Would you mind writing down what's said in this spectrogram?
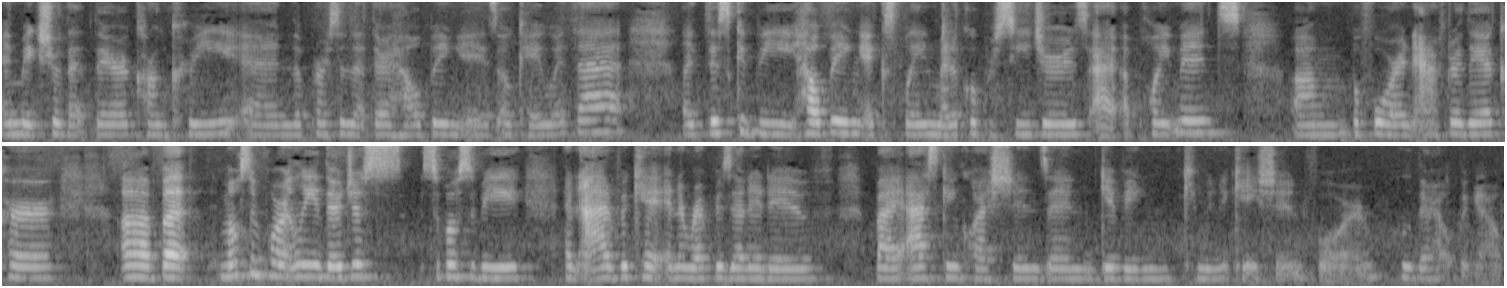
and make sure that they're concrete and the person that they're helping is okay with that. Like, this could be helping explain medical procedures at appointments um, before and after they occur. Uh, but most importantly, they're just supposed to be an advocate and a representative by asking questions and giving communication for who they're helping out.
